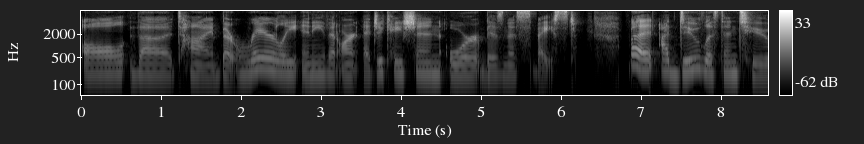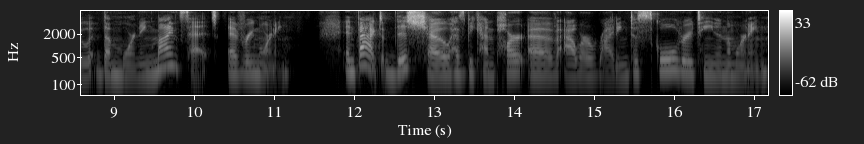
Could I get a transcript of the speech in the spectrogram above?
all the time, but rarely any that aren't education or business based. But I do listen to The Morning Mindset every morning. In fact, this show has become part of our riding to school routine in the morning.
